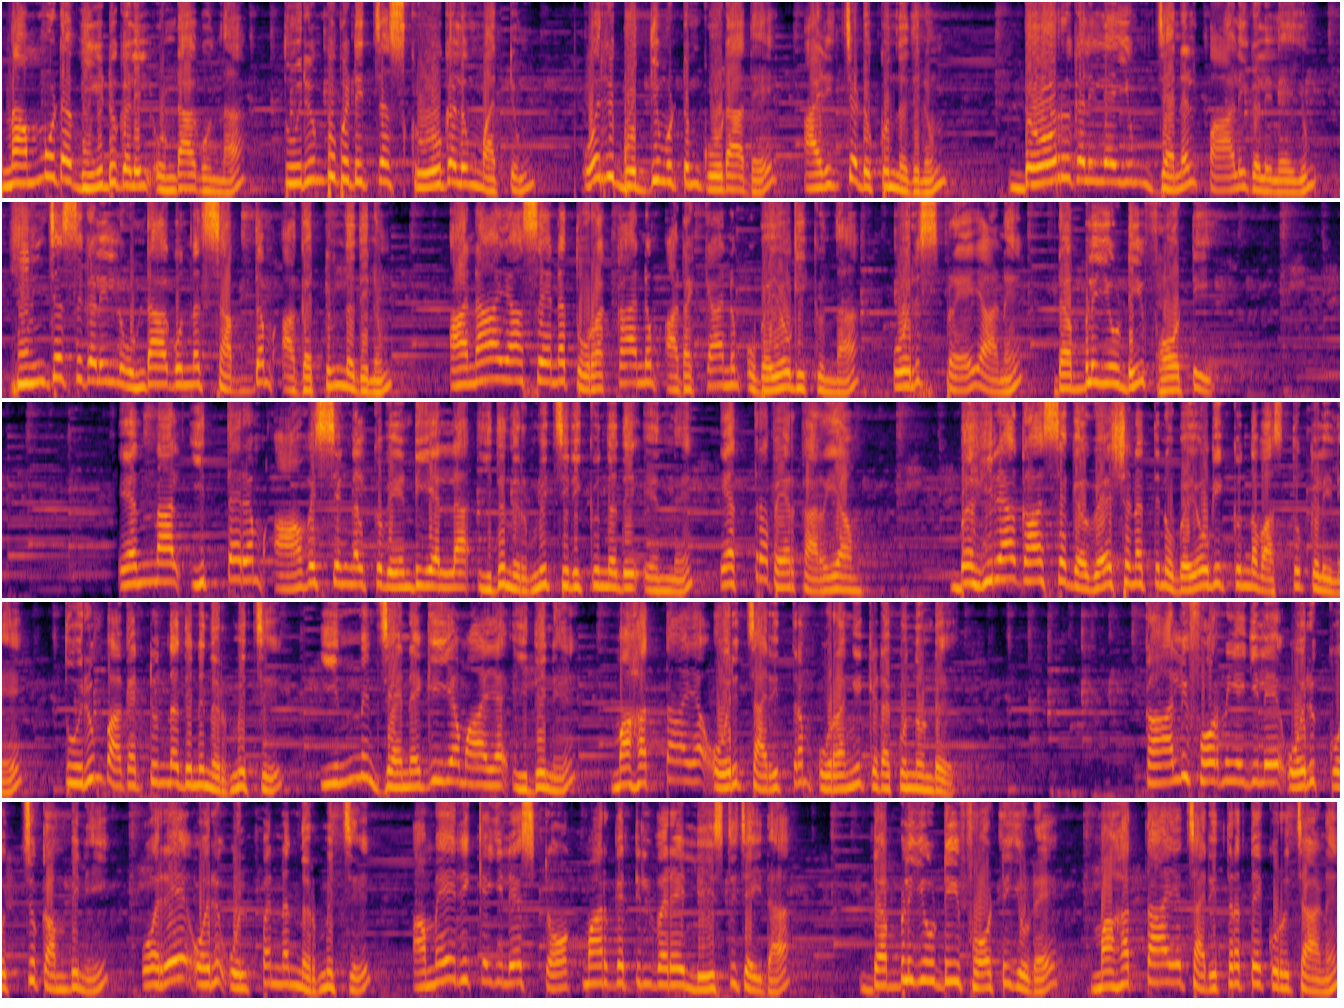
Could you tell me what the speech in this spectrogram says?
നമ്മുടെ വീടുകളിൽ ഉണ്ടാകുന്ന തുരുമ്പ് പിടിച്ച സ്ക്രൂകളും മറ്റും ഒരു ബുദ്ധിമുട്ടും കൂടാതെ അഴിച്ചെടുക്കുന്നതിനും ഡോറുകളിലെയും ജനൽ പാളികളിലെയും ഹിഞ്ചസുകളിൽ ഉണ്ടാകുന്ന ശബ്ദം അകറ്റുന്നതിനും അനായാസേന തുറക്കാനും അടയ്ക്കാനും ഉപയോഗിക്കുന്ന ഒരു സ്പ്രേയാണ് ഡബ്ല്യു ഡി ഫോർട്ടി. എന്നാൽ ഇത്തരം ആവശ്യങ്ങൾക്ക് വേണ്ടിയല്ല ഇത് നിർമ്മിച്ചിരിക്കുന്നത് എന്ന് എത്ര പേർക്കറിയാം? ബഹിരാകാശ ഗവേഷണത്തിന് ഉപയോഗിക്കുന്ന വസ്തുക്കളിലെ തുരുമ്പകറ്റുന്നതിന് നിർമ്മിച്ച് ഇന്ന് ജനകീയമായ ഇതിന് മഹത്തായ ഒരു ചരിത്രം ഉറങ്ങിക്കിടക്കുന്നുണ്ട്. കാലിഫോർണിയയിലെ ഒരു കൊച്ചു കമ്പനി ഒരേ ഒരു ഉൽപ്പന്നം നിർമ്മിച്ച് അമേരിക്കയിലെ സ്റ്റോക്ക് മാർക്കറ്റിൽ വരെ ലീസ്റ്റ് ചെയ്ത ഡബ്ല്യു ഡി ഫോർട്ടിയുടെ മഹത്തായ ചരിത്രത്തെക്കുറിച്ചാണ്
